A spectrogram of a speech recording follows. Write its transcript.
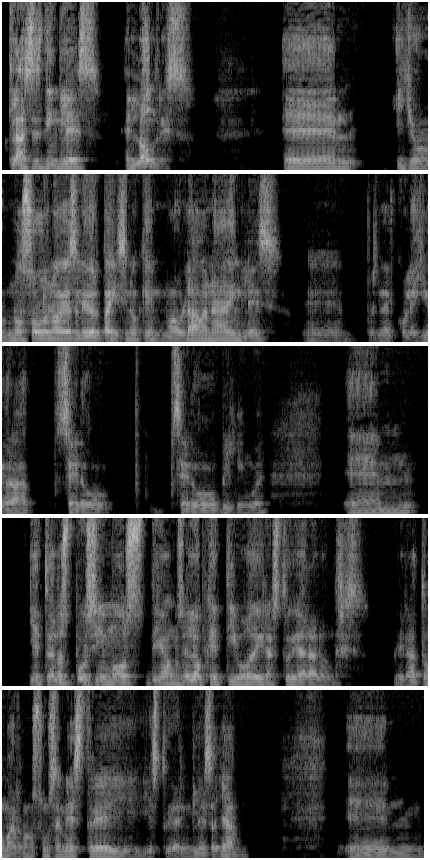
clases de inglés en Londres. Em, y yo no solo no había salido del país, sino que no hablaba nada de inglés. Eh, pues en el colegio era cero, cero bilingüe. Em, y entonces nos pusimos, digamos, el objetivo de ir a estudiar a Londres, ir a tomarnos un semestre y estudiar inglés allá. Em,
